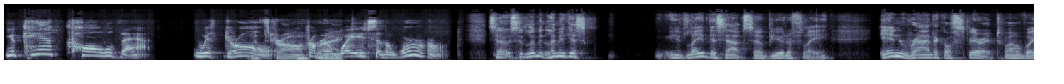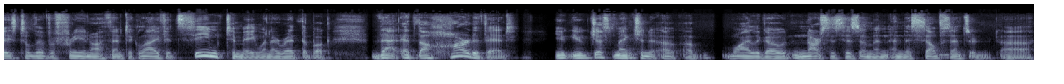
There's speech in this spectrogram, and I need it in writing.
You can't call that withdrawal, withdrawal from right. the ways of the world. So, so let me let me just you've laid this out so beautifully in Radical Spirit 12 Ways to Live a Free and Authentic Life, it seemed to me when I read the book that at the heart of it, you, you just mentioned a, a while ago narcissism and, and the self censored uh,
